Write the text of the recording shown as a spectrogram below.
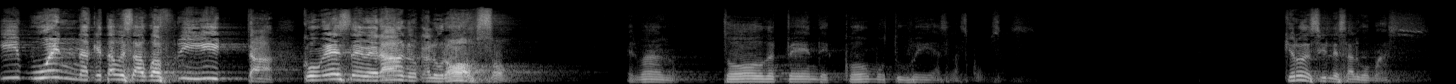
Y buena que estaba esa agua frita con ese verano caluroso. Hermano, todo depende cómo tú veas las cosas. Quiero decirles algo más.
